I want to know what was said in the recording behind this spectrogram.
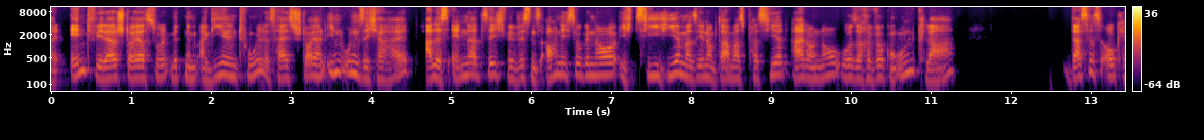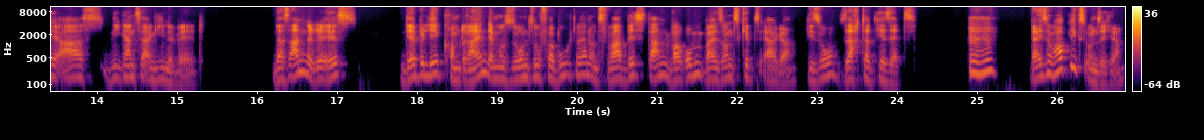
Weil entweder steuerst du mit einem agilen Tool, das heißt Steuern in Unsicherheit, alles ändert sich, wir wissen es auch nicht so genau, ich ziehe hier, mal sehen, ob da was passiert, I don't know, Ursache, Wirkung unklar. Das ist OKRs, die ganze agile Welt. Das andere ist, der Beleg kommt rein, der muss so und so verbucht werden, und zwar bis dann. Warum? Weil sonst gibt es Ärger. Wieso? Sagt das Gesetz. Mhm. Da ist überhaupt nichts unsicher.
